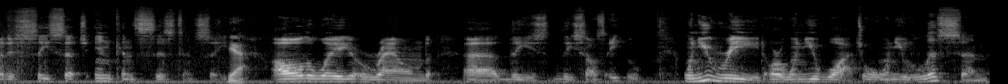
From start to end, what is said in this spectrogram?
I- just see such inconsistency. Yeah. All the way around uh, these these thoughts. When you read, or when you watch, or when you listen,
